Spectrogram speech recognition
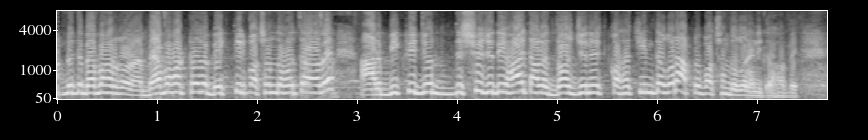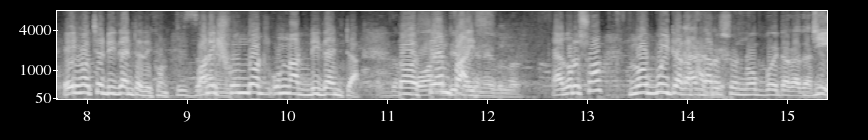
আপনি তো ব্যবহার করবেন ব্যবহারটা হলো ব্যক্তির পছন্দ হতে আচ্ছা, হবে আর বিক্রির উদ্দেশ্য যদি হয় তাহলে দশ জনের কথা চিন্তা করে আপনি পছন্দ করে নিতে হবে। এই হচ্ছে ডিজাইনটা দেখুন। অনেক সুন্দর ওনার ডিজাইনটা তো সেম প্রাইস। এগারোশো নব্বই টাকা। এগারোশো নব্বই টাকা জি।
